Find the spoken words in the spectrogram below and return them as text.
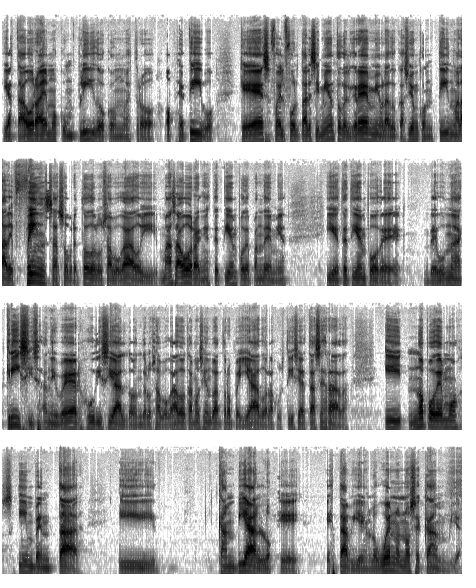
y hasta ahora hemos cumplido con nuestro objetivo, que es fue el fortalecimiento del gremio, la educación continua, la defensa sobre todo los abogados y más ahora en este tiempo de pandemia y este tiempo de, de una crisis a nivel judicial donde los abogados estamos siendo atropellados, la justicia está cerrada y no podemos inventar y cambiar lo que está bien. Lo bueno no se cambia.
